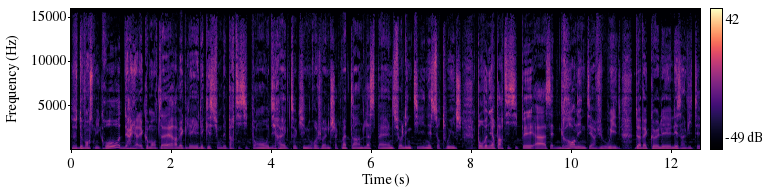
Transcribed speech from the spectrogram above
devant ce micro, derrière les commentaires, avec les, questions des participants au direct qui nous rejoignent chaque matin de la semaine sur LinkedIn et sur Twitch pour venir participer à cette grande interview, oui, avec euh, les, les invités.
